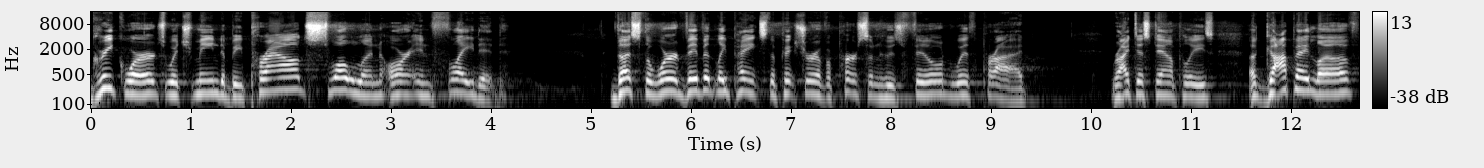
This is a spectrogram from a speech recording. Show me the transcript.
Greek words which mean to be proud, swollen, or inflated. Thus, the word vividly paints the picture of a person who's filled with pride. Write this down, please. Agape love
